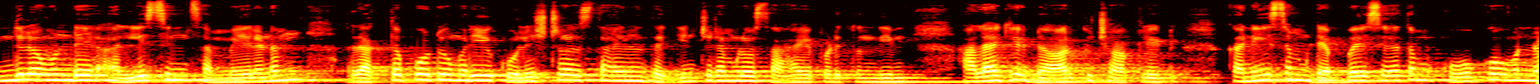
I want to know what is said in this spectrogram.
ఇందులో ఉండే అల్లిసిన్ సమ్మేళనం రక్తపోటు మరియు కొలెస్ట్రాల్ స్థాయిలను తగ్గించడంలో సహాయపడుతుంది. అలాగే డార్క్ చాక్లెట్ కనీసం డెబ్బై శాతం కోకో ఉన్న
